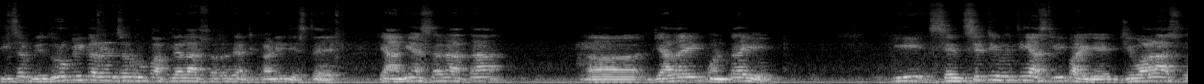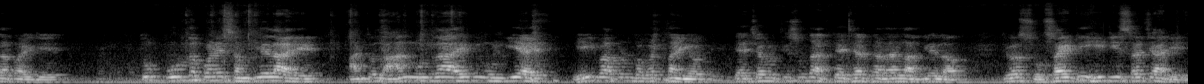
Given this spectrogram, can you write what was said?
तिचं विद्रुपीकरणचं रूप आपल्याला असताना त्या ठिकाणी दिसतंय की आम्ही असताना आता ज्याला एक म्हणता येईल की सेन्सिटिव्हिटी असली पाहिजे जिवाळा असला पाहिजे तो पूर्णपणे संपलेला आहे आणि तो लहान मुलगा आहे की मुलगी आहे हेही आपण बघत नाही आहोत. त्याच्यावरती सुद्धा अत्याचार करायला लागलेला आहोत. किंवा सोसायटी ही जी सच आहे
